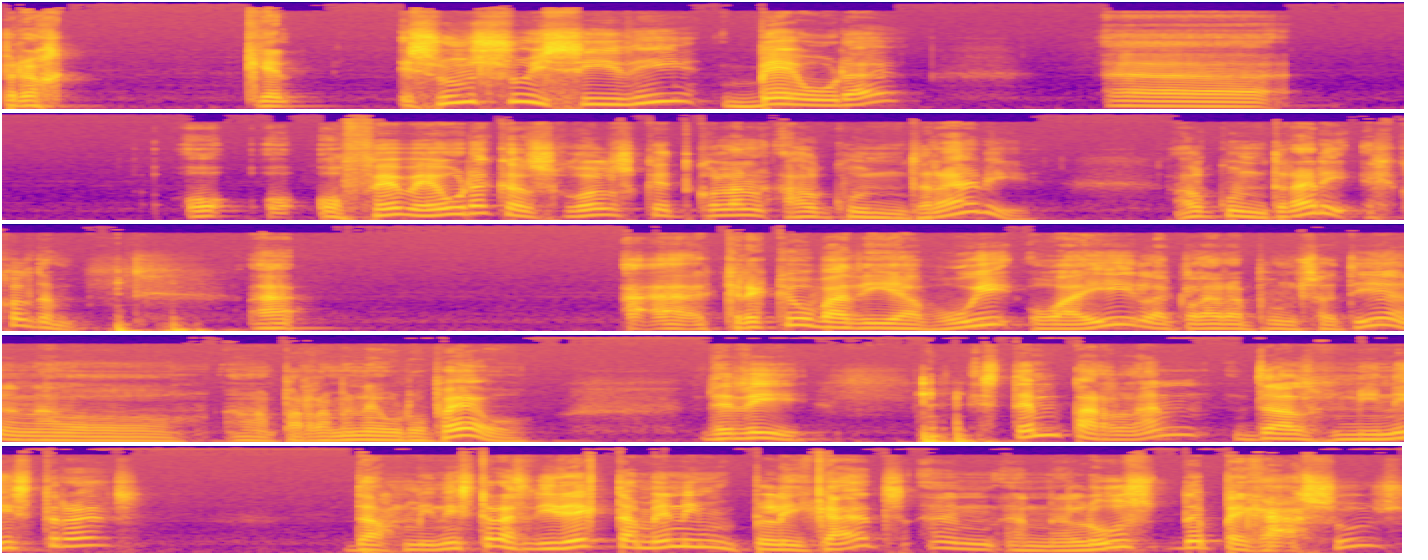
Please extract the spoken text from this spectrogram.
Però que és un suïcidi veure eh, o, o, o fer veure que els gols que et colen al contrari. Al contrari, escolta'm, eh, Uh, crec que ho va dir avui o ahir la Clara Ponsatí en el, en el Parlament Europeu. De dir, estem parlant dels ministres dels ministres directament implicats en, en l'ús de Pegasus,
